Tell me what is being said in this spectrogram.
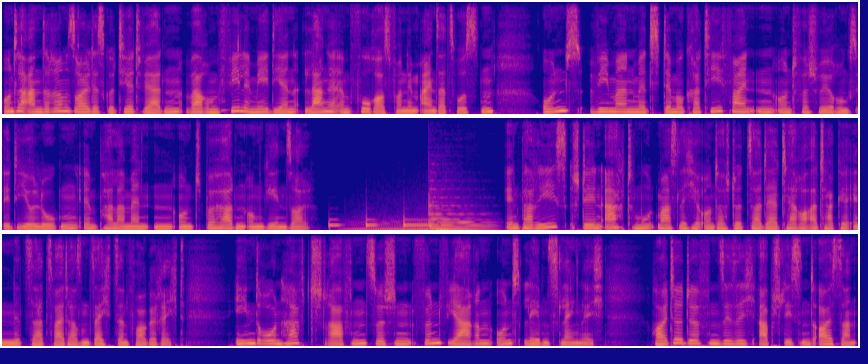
Unter anderem soll diskutiert werden, warum viele Medien lange im Voraus von dem Einsatz wussten und wie man mit Demokratiefeinden und Verschwörungsideologen in Parlamenten und Behörden umgehen soll. In Paris stehen acht mutmaßliche Unterstützer der Terrorattacke in Nizza 2016 vor Gericht. Ihnen drohen Haftstrafen zwischen fünf Jahren und lebenslänglich. Heute dürfen sie sich abschließend äußern.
